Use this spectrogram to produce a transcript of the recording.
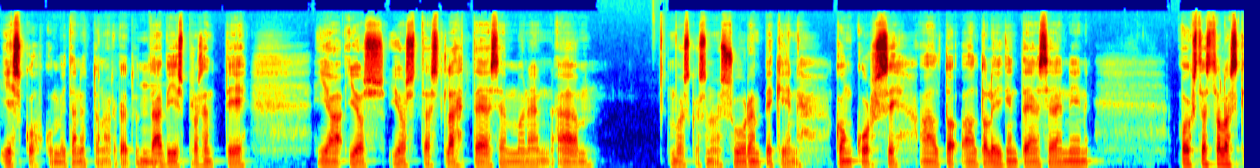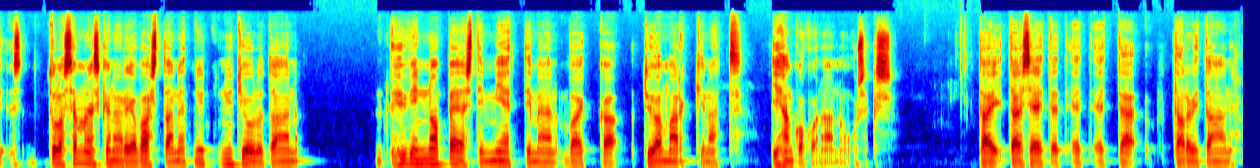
isku kuin mitä nyt on arvioitu, mm. tämä 5 prosenttia, ja jos, jos tästä lähtee semmoinen, ähm, voisiko sanoa suurempikin konkurssi aalto, aaltoliikenteeseen, niin voiko tästä olla, tulla semmoinen skenaario vastaan, että nyt, nyt joudutaan hyvin nopeasti miettimään vaikka työmarkkinat ihan kokonaan uusiksi? Tai, tai se, että, että, että tarvitaan –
